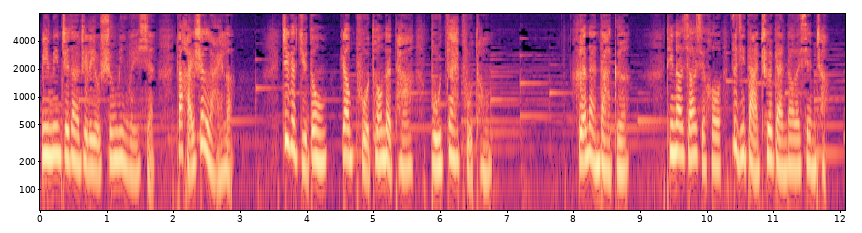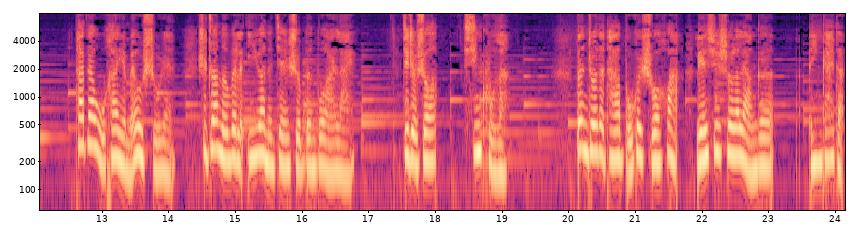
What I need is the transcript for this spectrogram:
明明知道这里有生命危险，他还是来了。这个举动让普通的他不再普通。河南大哥听到消息后，自己打车赶到了现场。他在武汉也没有熟人，是专门为了医院的建设奔波而来。记者说：“辛苦了。”笨拙的他不会说话，连续说了两个“应该的，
